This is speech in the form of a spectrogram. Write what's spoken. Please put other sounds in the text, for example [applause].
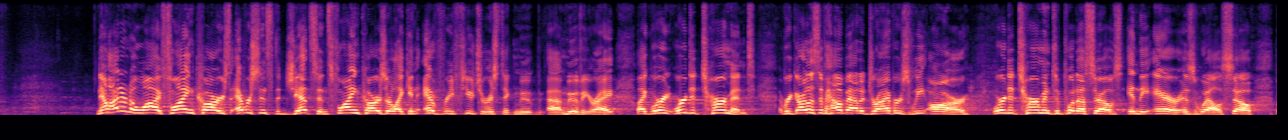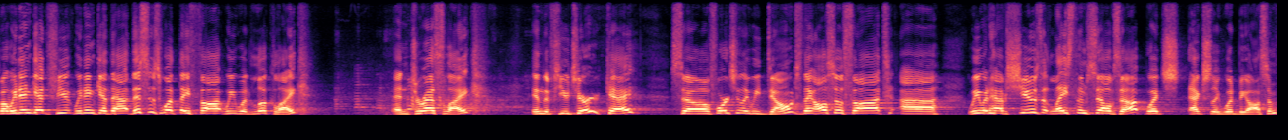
Now, I don't know why flying cars, ever since the Jetsons, flying cars are like in every futuristic move, uh, movie, right? Like, we're, we're determined, regardless of how bad of drivers we are, we're determined to put ourselves in the air as well. So, but we didn't get, we didn't get that. This is what they thought we would look like and dress like in the future, okay? So, fortunately, we don't. They also thought, uh, we would have shoes that lace themselves up, which actually would be awesome.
